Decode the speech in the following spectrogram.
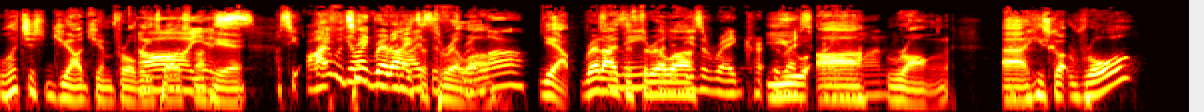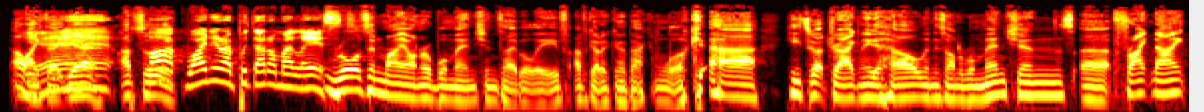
Let's just judge him for all these while it's not here. Oh, See, I, I, would feel say like Red, Red Eye's a thriller. Yeah, Red to Eye's a but thriller. It is a red. cra- you are one. wrong. Uh, he's got Raw. I like that. Yeah, absolutely. Fuck, why didn't I put that on my list? Raw's in my honorable mentions, I believe. I've got to go back and look. Uh, he's got Drag Me to Hell in his honorable mentions. Uh, Fright Night,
